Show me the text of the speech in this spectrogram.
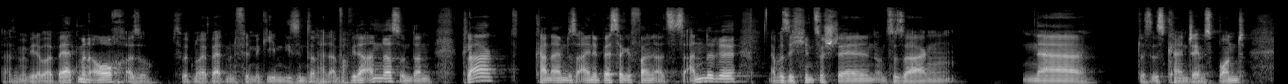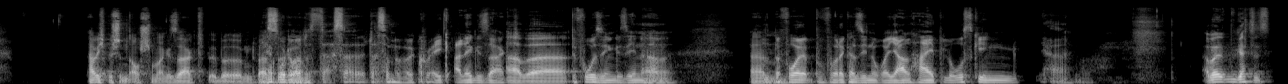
Da sind wir wieder bei Batman auch. Also es wird neue Batman-Filme geben, die sind dann halt einfach wieder anders. Und dann, klar, kann einem das eine besser gefallen als das andere, aber sich hinzustellen und zu sagen, na, das ist kein James Bond, habe ich bestimmt auch schon mal gesagt über irgendwas. Ja, gut, aber das, das, das haben wir bei Craig alle gesagt. Aber bevor sie ihn gesehen haben. Also ähm, bevor, bevor der Casino Royale Hype losging. Ja. Aber wie gesagt, das,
